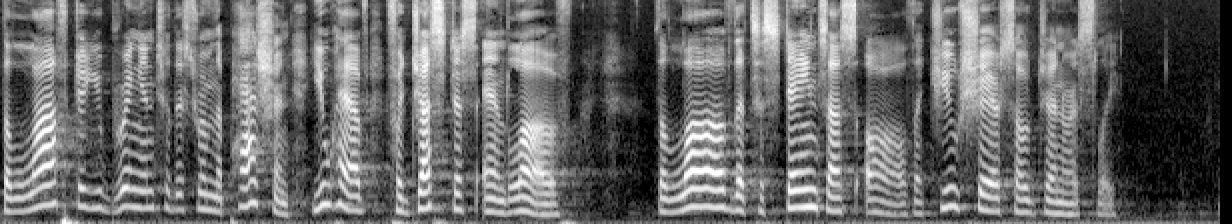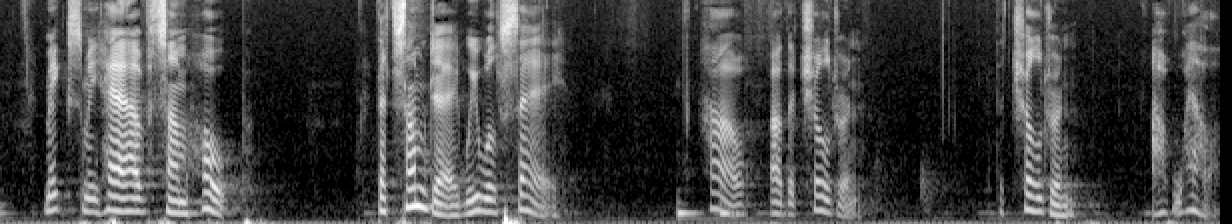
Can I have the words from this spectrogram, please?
the laughter you bring into this room, the passion you have for justice and love the love that sustains us all, that you share so generously, makes me have some hope that someday we will say, How are the children? The children are well.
